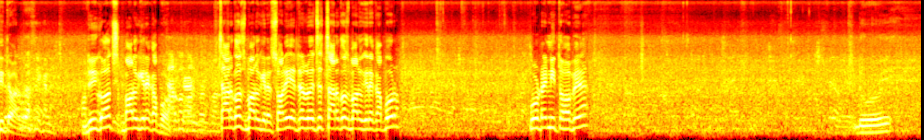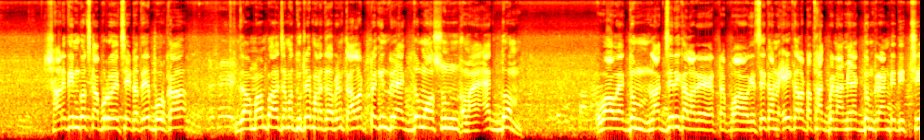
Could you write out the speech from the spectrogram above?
দিতে পারবে আছে এখানে দুই গজ বারো গিরে কাপড়। চার গজ বারো চার গজ বারো গিরে সরি এটা রয়েছে চার গজ বারো গিরে কাপড়। পুরোটাই নিতে হবে। দুই সাড়ে তিন গজ কাপড় রয়েছে এটাতে বোরকা জামা, পায়জামা দুটোই বানাতে পারবেন। কালারটা কিন্তু একদম অসুন মানে একদম ওয়াও একদম লাক্সারি কালারের একটা পাওয়া গেছে। কারণ এই কালারটা থাকবে না, আমি একদম গ্যারান্টি দিচ্ছি।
